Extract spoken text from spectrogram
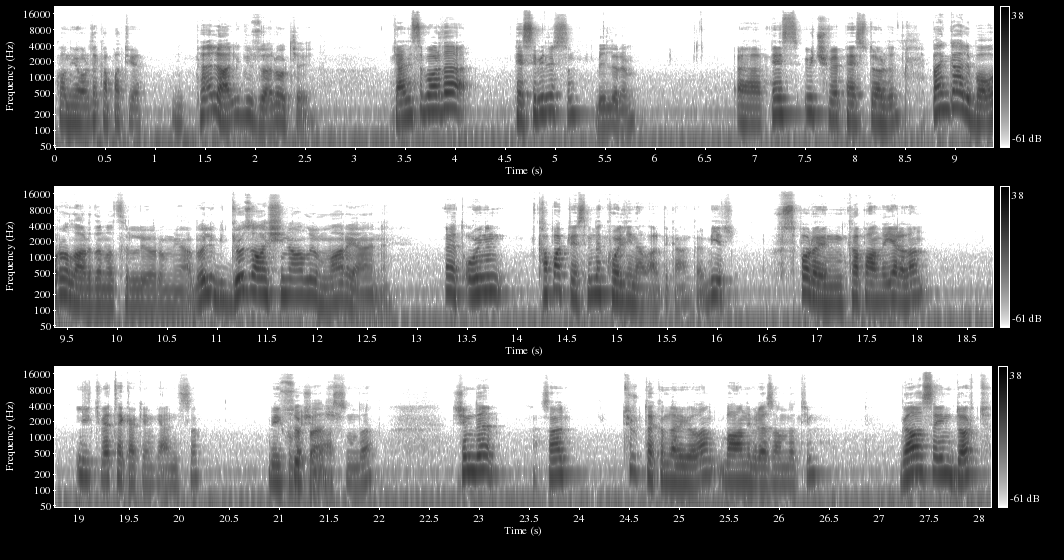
konuyu orada kapatıyor. Helal güzel okey. Kendisi bu arada PES'i bilirsin. Bilirim. Ee, PES 3 ve PES 4'ün. Ben galiba oralardan hatırlıyorum ya. Böyle bir göz aşinalığım var yani. Evet oyunun kapak resminde Collina vardı kanka. Bir spor oyununun kapağında yer alan ilk ve tek hakem kendisi. Büyük Süper. aslında. Şimdi sana Türk takımları olan bağını biraz anlatayım. Galatasaray'ın 4,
